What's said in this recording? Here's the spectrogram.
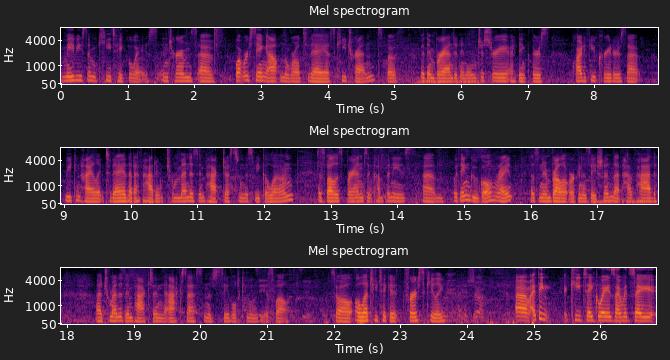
maybe some key takeaways in terms of what we're seeing out in the world today as key trends, both within brand and in industry. I think there's quite a few creators that we can highlight today that have had a tremendous impact just in this week alone, as well as brands and companies um, within Google, right, as an umbrella organization that have had a tremendous impact in access in the disabled community as well. So I'll, I'll let you take it first, Keely. Sure. Um, I think a key takeaways, I would say,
